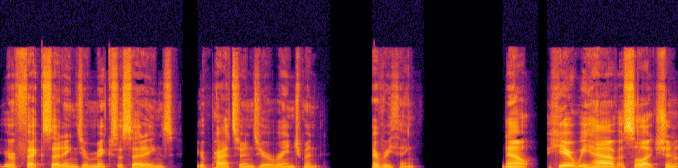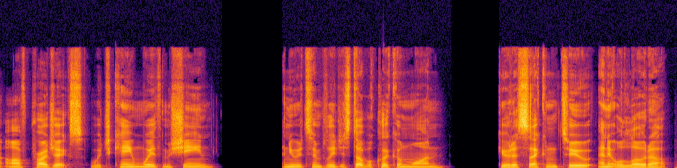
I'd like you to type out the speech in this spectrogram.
your effect settings, your mixer settings, your patterns, your arrangement, everything. Now here we have a selection of projects which came with Maschine and you would simply just double click on one, give it a second or two and it will load up.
